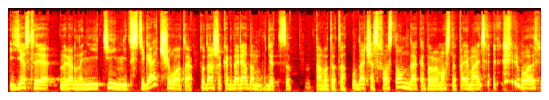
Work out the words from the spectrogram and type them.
Если, наверное, не идти, не достигать чего-то, то даже когда рядом будет там вот эта удача с хвостом, да, которую можно поймать, вот,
